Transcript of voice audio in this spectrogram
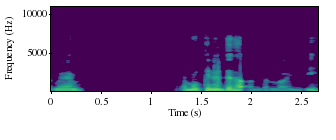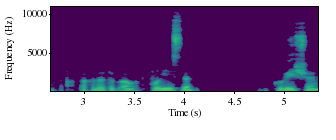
تمام؟ ممكن نديلها underline دي أعتقد هتبقى كويسة. Decoration.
